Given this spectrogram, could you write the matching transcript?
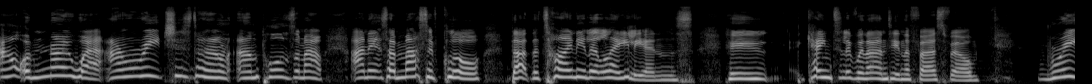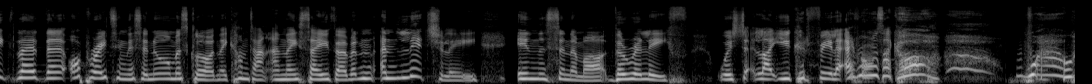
out of nowhere and reaches down and pulls them out. And it's a massive claw that the tiny little aliens who came to live with Andy in the first film they're, they're, operating this enormous claw and they come down and they save them. And, and literally in the cinema, the relief was like you could feel it. Everyone was like, oh, wow,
